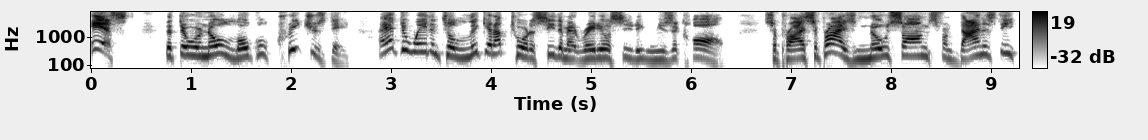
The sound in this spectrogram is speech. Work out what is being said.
pissed that there were no local Creatures date. I had to wait until Lick It Up tour to see them at Radio City Music Hall. Surprise, surprise, no songs from Dynasty,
